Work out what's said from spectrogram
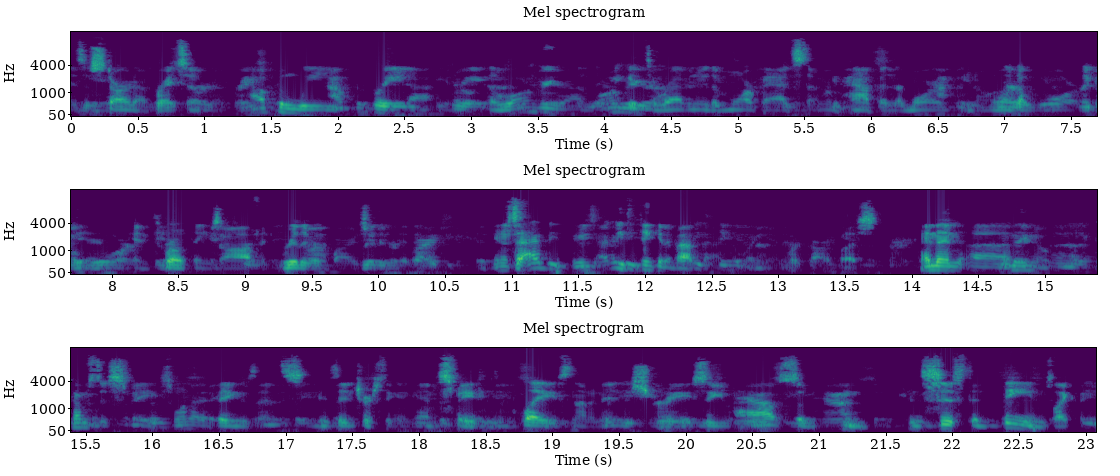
as a startup, right? So how can we create? A, you know, the longer you're out there, you get to revenue, the more bad stuff can happen. The more you know, like a war, like a war, can throw things off. It really requires you to you know, so I'd be, I'd be thinking about that regardless. And then, uh, you know, when it comes to space, one of the things that's it's interesting again, space is a place, not an industry. So you have some consistent themes, like they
